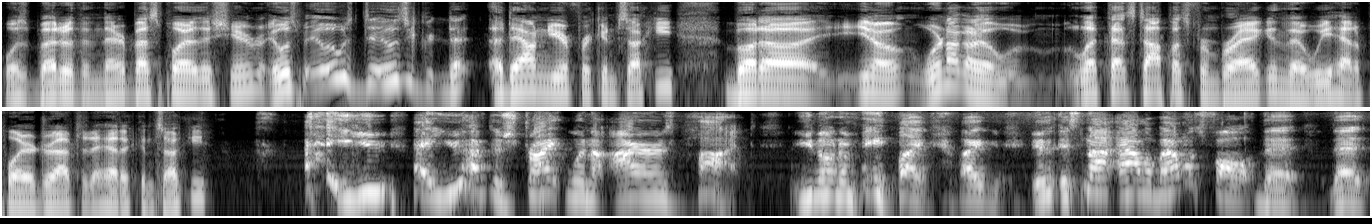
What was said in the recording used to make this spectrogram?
was better than their best player this year. It was it was it was a, a down year for Kentucky, but uh, you know we're not going to let that stop us from bragging that we had a player drafted ahead of Kentucky." Hey, you hey, you have to strike when the iron's hot. You know what I mean? Like, like it, it's not Alabama's fault that that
